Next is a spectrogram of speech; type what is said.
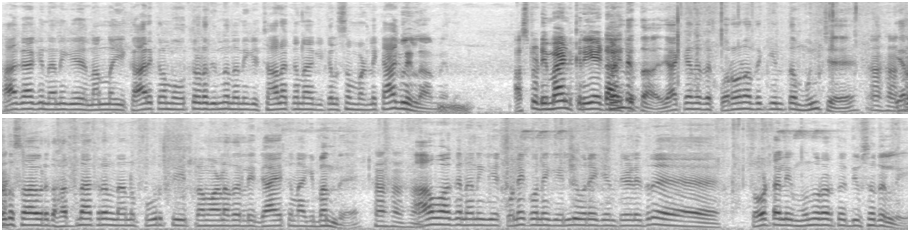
ಹಾಗಾಗಿ ನನಗೆ ನನ್ನ ಈ ಕಾರ್ಯಕ್ರಮ ಒತ್ತಡದಿಂದ ನನಗೆ ಚಾಲಕನಾಗಿ ಕೆಲಸ ಮಾಡ್ಲಿಕ್ಕೆ ಆಗ್ಲಿಲ್ಲ ಆಮೇಲೆ ಅಷ್ಟು ಡಿಮ್ಯಾಂಡ್ ಕ್ರಿಯೇಟ್ ಆಗಿದೆ ಖಂಡಿತ. ಯಾಕೆಂದ್ರೆ ಕೊರೋನಾದಕ್ಕಿಂತ ಮುಂಚೆ ಎರಡು ಸಾವಿರದ ಹದಿನಾಲ್ಕರಲ್ಲಿ ನಾನು ಪೂರ್ತಿ ಪ್ರಮಾಣದಲ್ಲಿ ಗಾಯಕನಾಗಿ ಬಂದೆ. ಆವಾಗ ನನಗೆ ಕೊನೆ ಕೊನೆಗೆ ಎಲ್ಲಿವರೆಗೆ ಅಂತ ಹೇಳಿದ್ರೆ ಟೋಟಲಿ ಮುನ್ನೂರ ಅರವತ್ತು ದಿವಸದಲ್ಲಿ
